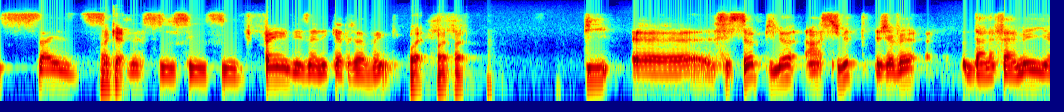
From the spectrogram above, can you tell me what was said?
16, 17. C'est fin des années 80. Ouais, ouais, ouais. Puis, euh, c'est ça. Puis là, ensuite, j'avais dans la famille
